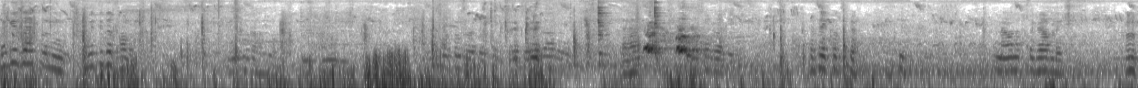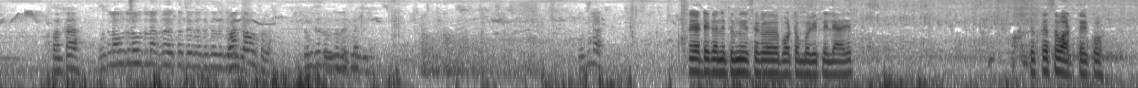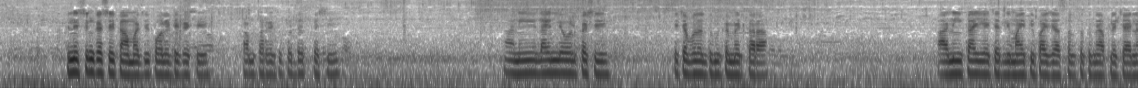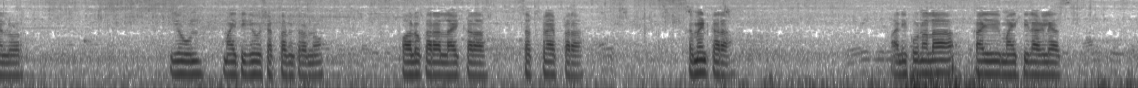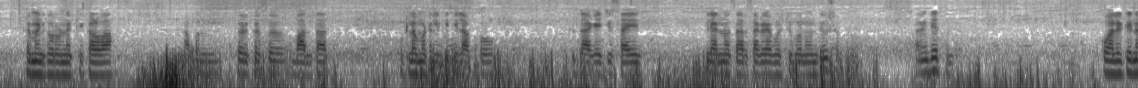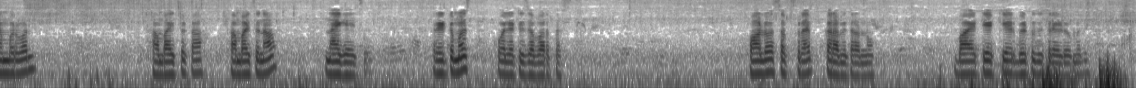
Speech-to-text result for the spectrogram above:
लगेच जायचं मी. तुम्ही तिथं थांबा. कसं आहे, कसं कर. नाव नसतं गाबडे. हं. कोणता उचला उचला उचला कोणता उचला उचला उचला या ठिकाणी तुम्ही सगळं बॉटम बघितलेले आहेत. तर कसं वाटतंय को? फिनिशिंग कशी कामाची क्वालिटी कशी काम करण्याची पद्धत कशी आणि लाईन लेवल कशी त्याच्याबद्दल तुम्ही कमेंट करा. आणि काही याच्यातली माहिती पाहिजे असेल तर तुम्ही आपल्या चॅनलवर येऊन माहिती घेऊ शकता मित्रांनो. फॉलो करा लाईक करा सबस्क्राईब करा कमेंट करा. आणि कोणाला काही माहिती लागल्यास कमेंट करून नक्की कळवा. आपण घर कसं बांधतात कुठलं मटेरियल किती लागतो जागेची साईज प्लॅननुसार सगळ्या गोष्टी बनवून देऊ शकतो. आणि देतो. क्वालिटी नंबर वन थांबायचं का? थांबायचं नाव? नाही घ्यायचं. रेट मस्त क्वालिटी जबरदस्त. फॉलो सबस्क्राईब करा मित्रांनो. बाय टेक केअर भेटू दुसऱ्या व्हिडिओमध्ये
